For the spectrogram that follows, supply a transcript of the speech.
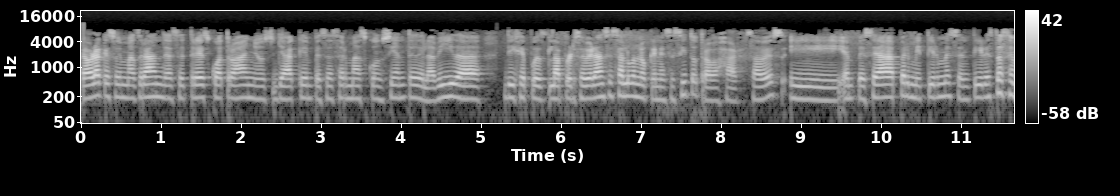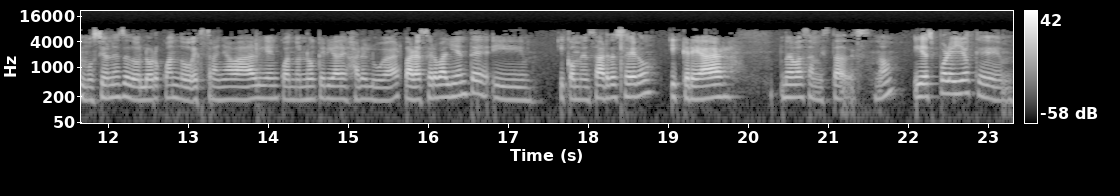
Ahora que soy más grande, hace 3, 4 años, ya que empecé a ser más consciente de la vida, dije, pues la perseverancia es algo en lo que necesito trabajar, ¿sabes? Y empecé a permitirme sentir estas emociones de dolor cuando extrañaba a alguien, cuando no quería dejar el lugar, para ser valiente y, y comenzar de cero y crear nuevas amistades, ¿no? Y es por ello que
